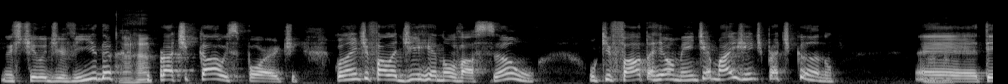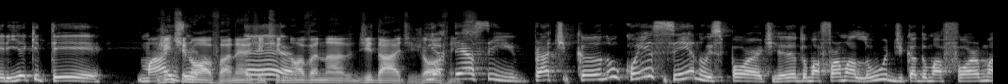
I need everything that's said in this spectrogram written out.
no estilo de vida uhum. e praticar o esporte. Quando a gente fala de renovação, o que falta realmente é mais gente praticando. É, uhum. teria que ter mais gente nova, né? É, gente nova na, de idade, jovens. E até assim, praticando, conhecendo o esporte, entendeu? de uma forma lúdica, de uma forma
